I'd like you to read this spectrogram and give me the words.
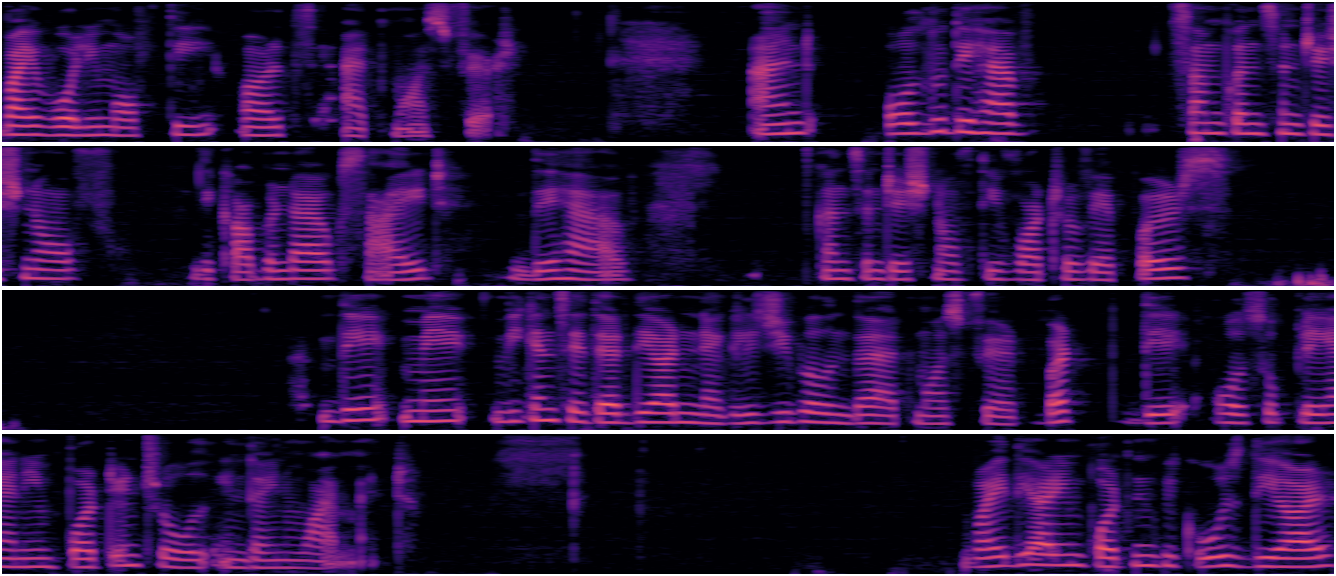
by volume of the Earth's atmosphere. And although they have some concentration of the carbon dioxide, they have concentration of the water vapors they may we can say that they are negligible in the atmosphere but they also play an important role in the environment why they are important because they are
